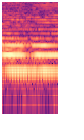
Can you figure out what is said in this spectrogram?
Amen.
